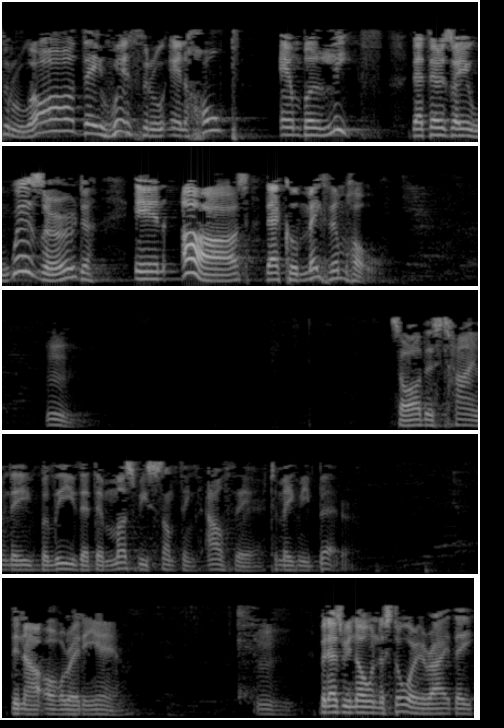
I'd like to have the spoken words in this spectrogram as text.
through all they went through in hope and belief that there's a wizard in Oz that could make them whole. Mm. So all this time they believe that there must be something out there to make me better than I already am. Mm. But as we know in the story, right, they,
